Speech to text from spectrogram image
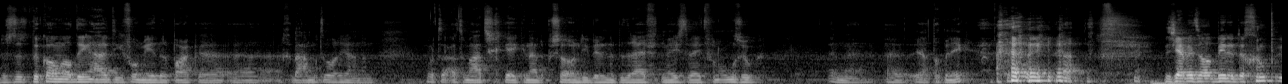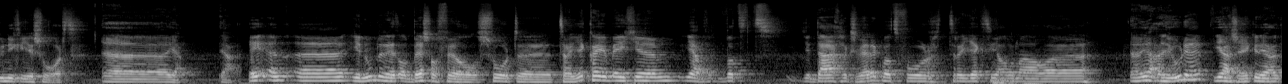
dus er, er, komen wel dingen uit die voor meerdere parken gedaan moeten worden. Ja, dan wordt er automatisch gekeken naar de persoon die binnen het bedrijf het meest weet van onderzoek. En ja, dat ben ik. ja. Dus jij bent wel binnen de groep uniek in je soort? Uh, ja. ja. Hey, en uh, je noemde net al best wel veel soorten traject. Kan je een beetje, ja, wat je dagelijks werk, wat voor trajecten je allemaal uh, uh, ja, aan de hebt? Ja, zeker. Ja,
